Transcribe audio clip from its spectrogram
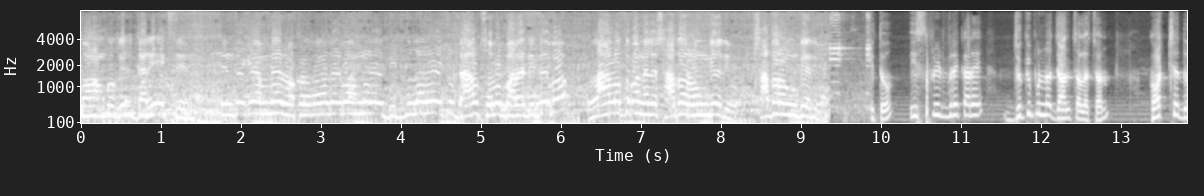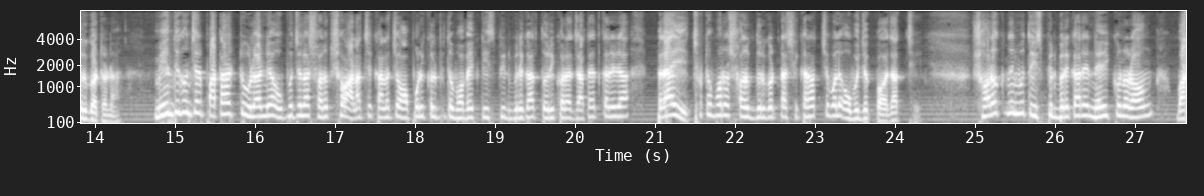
তখন আমাকে গাড়ি এক্সিডেন্ট তিন থেকে আমরা রক্ষা করা যাইব, আপনার এই বিটগুলারে একটু ডাল সলপ বাড়াই দিতে দেবো, লাল অথবা নাহলে সাদা রং দিয়ে দিব, সাদা রং দিয়ে দিব। স্পিড ব্রেকারে ঝুঁকিপূর্ণ যান চলাচল, ঘটছে দুর্ঘটনা। মেহেন্দিগঞ্জের পাতাহাট্টু উলানিয়া উপজেলা সড়ক সহ আনাচে কানাচে অপরিকল্পিতভাবে একটি স্পিড ব্রেকার তৈরি করা যাতায়াতকারীরা প্রায়ই ছোট বড় সড়ক দুর্ঘটনার শিকার হচ্ছে বলে অভিযোগ পাওয়া যাচ্ছে। সড়ক নির্মিত স্পিড ব্রেকারে নেই কোনো রং বা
